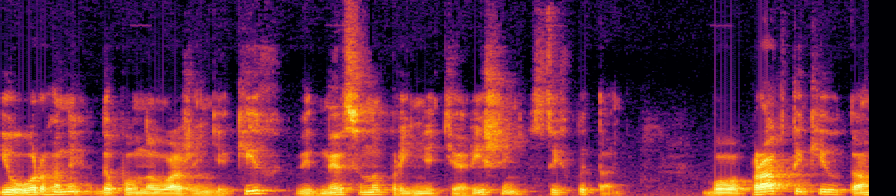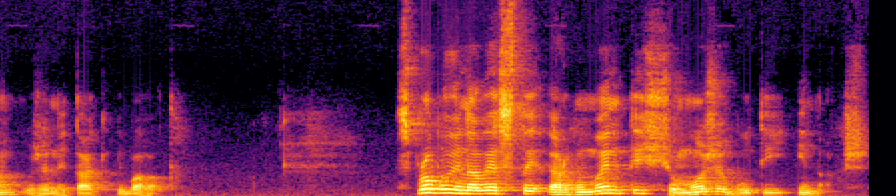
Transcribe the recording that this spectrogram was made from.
і органи, до повноважень яких віднесено прийняття рішень з цих питань, бо практиків там вже не так і багато. Спробую навести аргументи, що може бути інакше.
